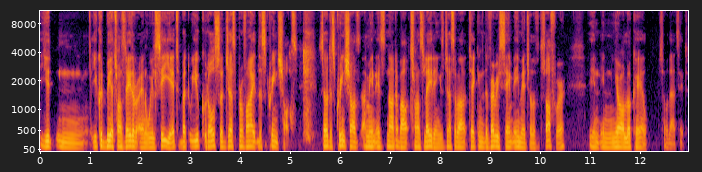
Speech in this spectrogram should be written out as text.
you mm, you could be a translator and we'll see it, but you could also just provide the screenshots. So the screenshots, I mean, it's not about translating; it's just about taking the very same image of the software in in your locale. So that's it.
